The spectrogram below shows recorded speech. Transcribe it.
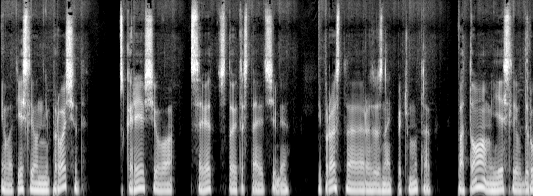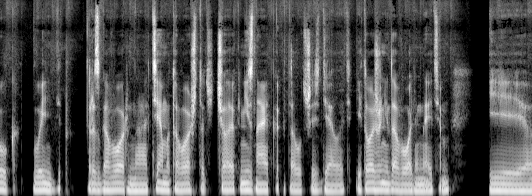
И вот если он не просит, скорее всего, совет стоит оставить себе и просто разузнать, почему так. Потом, если вдруг выйдет разговор на тему того, что человек не знает, как это лучше сделать, и тоже недоволен этим, и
